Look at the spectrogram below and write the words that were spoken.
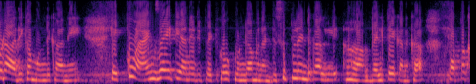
కూడా అధికం ఉంది కానీ ఎక్కువ యాంగ్జైటీ అనేది పెట్టుకోకుండా మనం డిసిప్లిన్డ్గా వెళ్తే కనుక తప్పక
